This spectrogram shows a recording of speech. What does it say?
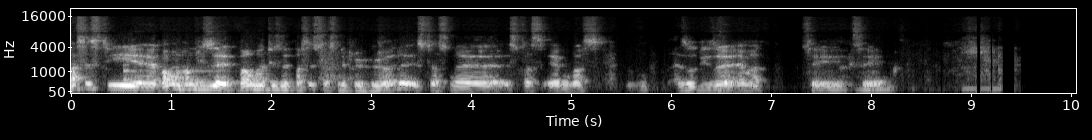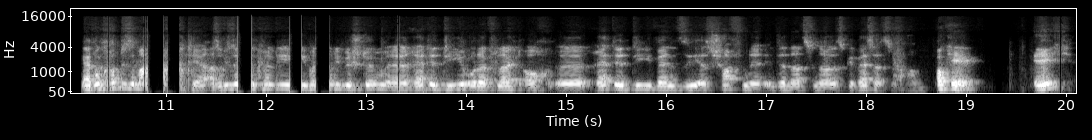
was ist die, warum haben diese, warum hat diese, was ist das, eine Behörde? Ist das eine, ist das irgendwas, also diese MACC? Ja, wo kommt diese Macht her? Also wieso können die, können die bestimmen, äh, rettet die oder vielleicht auch äh, rettet die, wenn sie es schaffen, in internationales Gewässer zu kommen? Okay, ich,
